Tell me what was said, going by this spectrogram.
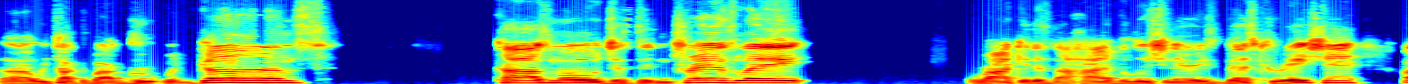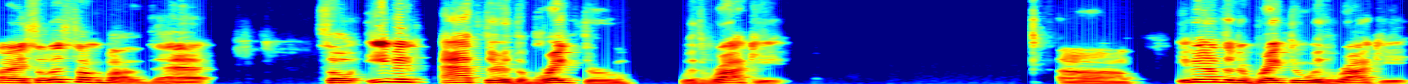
Uh, we talked about Groot with guns. Cosmo just didn't translate. Rocket is the high evolutionary's best creation. All right, so let's talk about that. So even after the breakthrough with Rocket, um, even after the breakthrough with Rocket,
